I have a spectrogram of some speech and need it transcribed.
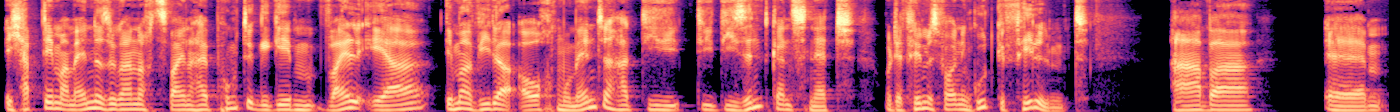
ich habe dem am Ende sogar noch zweieinhalb Punkte gegeben, weil er immer wieder auch Momente hat, die, die, die sind ganz nett. Und der Film ist vor allem gut gefilmt. Aber ähm,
